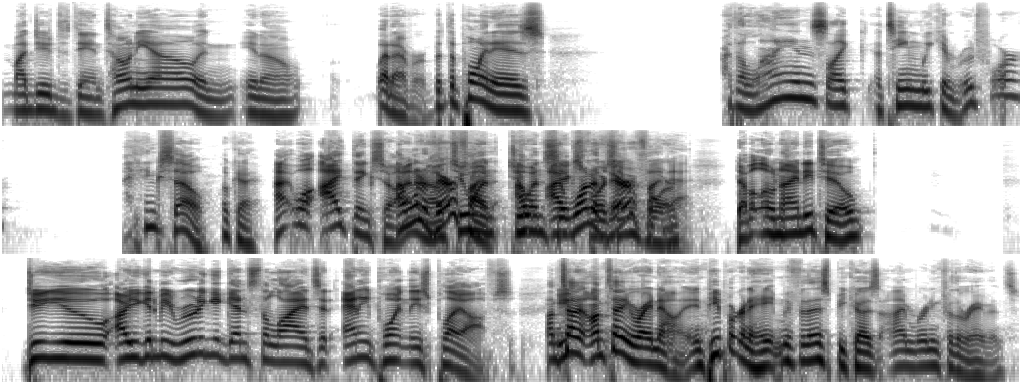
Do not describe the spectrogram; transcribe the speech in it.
my dude's Dantonio, and you know, whatever. But the point is, are the Lions like a team we can root for? I think so. Okay, I, well, I think so. I, I, want to verify. that. I, I 216 want to verify 474. that. 0092. Do you are you going to be rooting against the Lions at any point in these playoffs? I'm telling I'm telling you right now, and people are going to hate me for this because I'm rooting for the Ravens.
